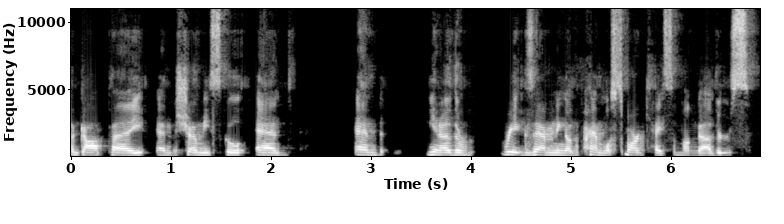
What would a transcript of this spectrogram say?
Agape and the Show Me School and and you know the re-examining of the Pamela Smart case, among others.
